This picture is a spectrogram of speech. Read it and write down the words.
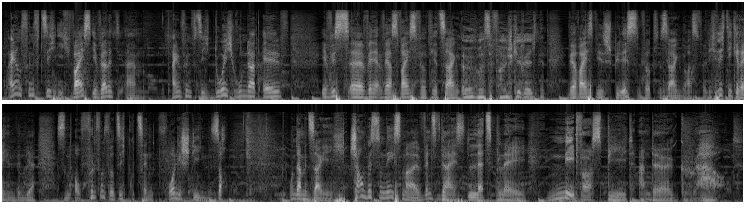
51. Ich weiß, ihr werdet... Ähm, 51 durch 111. Ihr wisst, äh, wer es weiß, wird jetzt sagen, äh, du hast falsch gerechnet. Wer weiß, wie das Spiel ist, wird sagen, du hast völlig richtig gerechnet, denn wir sind auf 45% vorgestiegen. So. Und damit sage ich, ciao, bis zum nächsten Mal, wenn es wieder heißt, Let's Play Need for Speed Underground.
